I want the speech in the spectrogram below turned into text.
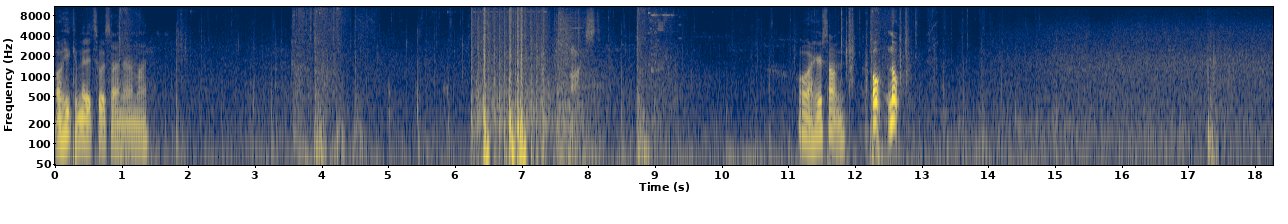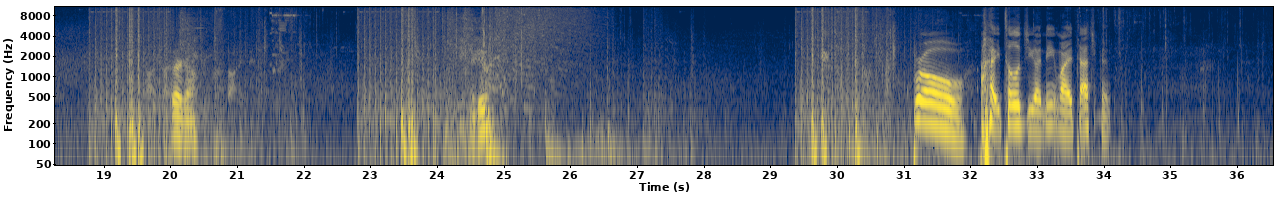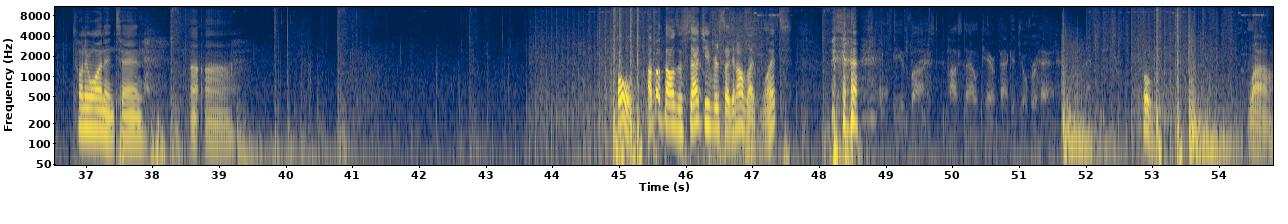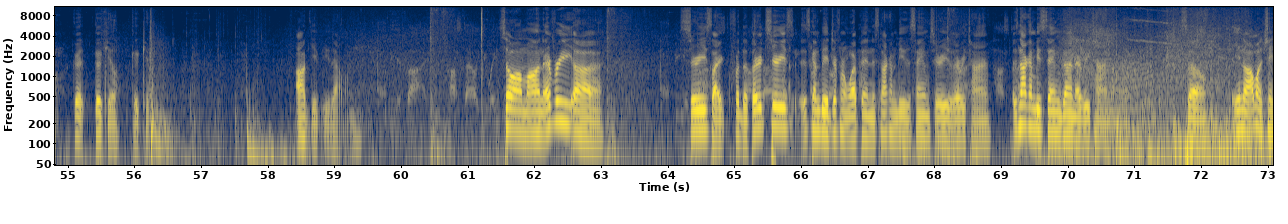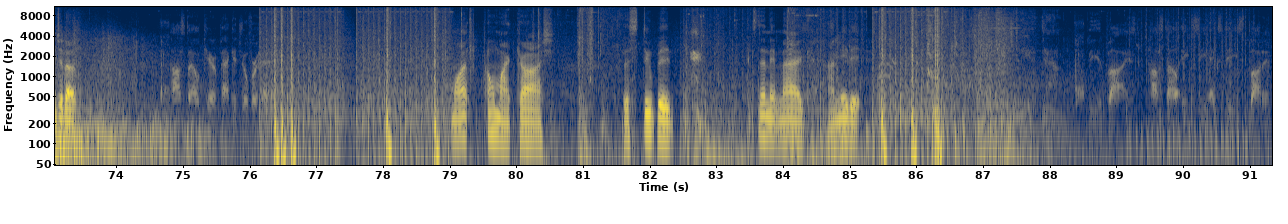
Oh, he committed suicide. Never mind. Oh, I hear something. Oh, no. Hostile There we go. Bro, I told you I need my attachments. 21 and 10. Uh-uh. Oh, I thought that was a statue for a second. I was like, what? oh. Wow. Good good kill. Good kill. I'll give you that one. Be advised, hostile UAV. So um on every uh series, like for the third series, it's gonna be a different weapon. It's not gonna be the same series every time. It's not gonna be the same gun every time. I mean. So, you know, I want to change it up. Hostile care package overhead. What? Oh my gosh. This stupid extended mag. I need it. Engineer down. Be advised, hostile HCXD spotted.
